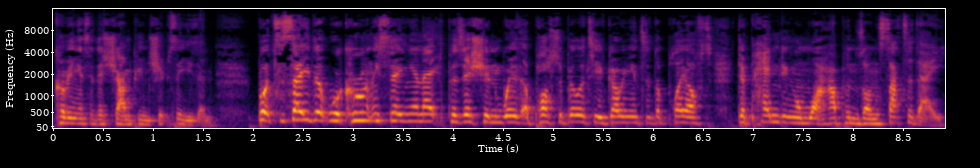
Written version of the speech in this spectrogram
coming into this championship season. But to say that we're currently sitting in eighth position with a possibility of going into the playoffs depending on what happens on Saturday,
